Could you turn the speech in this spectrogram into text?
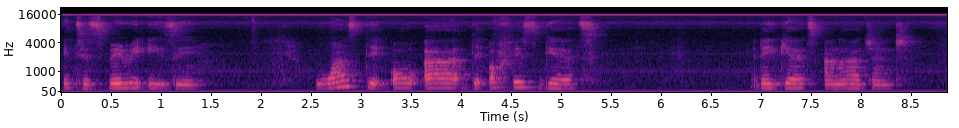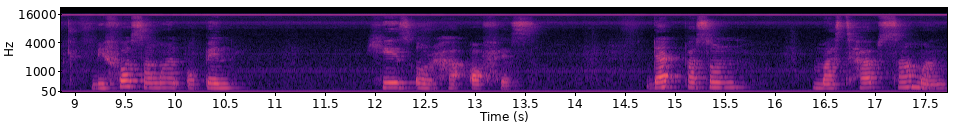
it is very easy. Once the uh, the office gets they get an agent. Before someone open his or her office that person must have someone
